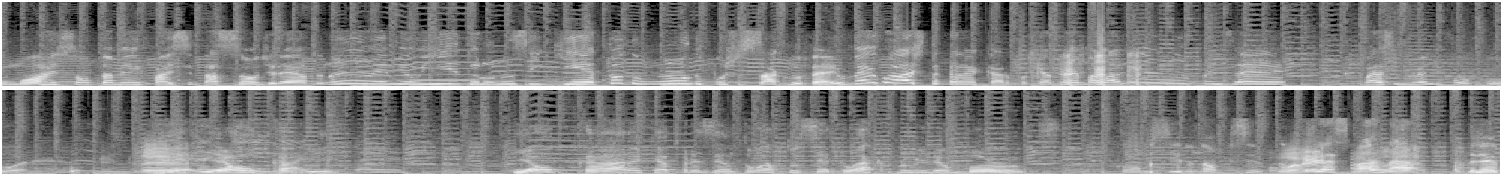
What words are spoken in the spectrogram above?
o Morrison também faz citação direta. Não, é meu ídolo, não sei o quê. Todo mundo puxa o saco do velho. O velho gosta, né, cara? Porque a velha vai lá, não, pois é. Parece um grande vovô, né? É, e, é o ca... e, e é o cara que apresentou Arthur C. Clarke pro William Burroughs. Como se ele não, precis... não fizesse mais nada, né?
